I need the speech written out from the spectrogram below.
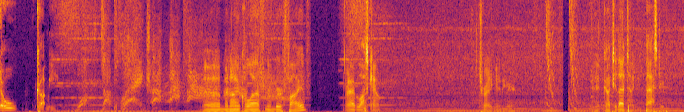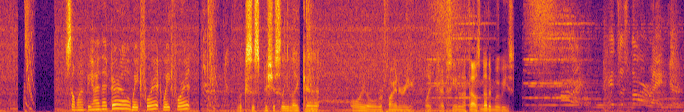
Oh, got me. Uh, maniacal laugh number five. I've lost count. Try again here. Eh, got you that time, you bastard. Someone behind that barrel. Wait for it. Wait for it. Looks suspiciously like a oil refinery, like I've seen in a thousand other movies. It's a Star Ranger.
